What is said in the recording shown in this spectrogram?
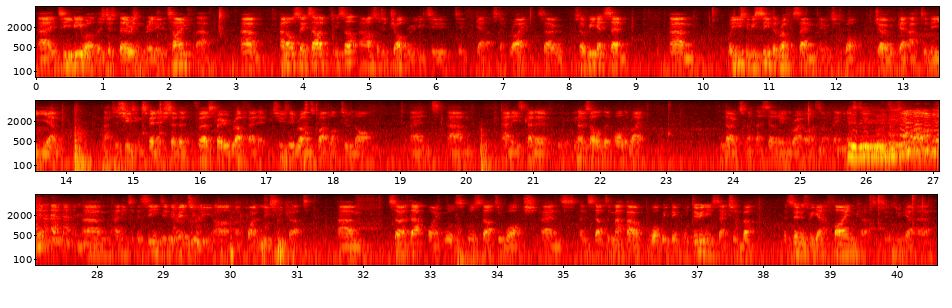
uh, in TV world, there's just there isn't really the time for that. Um, and also, it's our it's our, our sort of job really to, to get that stuff right. So so we get sent. Um, well, usually we see the rough assembly, which is what Joe would get after the um, after shooting's finished. So the first very rough edit, which usually runs quite a lot too long, and um, and he's kind of you know it's all the all the right notes, not necessarily in the right order, sort of. It's too, it's too long. Um, and each of the scenes individually are, are quite loosely cut. Um, so at that point, we'll, we'll start to watch and, and start to map out what we think we'll do in each section. But as soon as we get a fine cut, as soon as we get a,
